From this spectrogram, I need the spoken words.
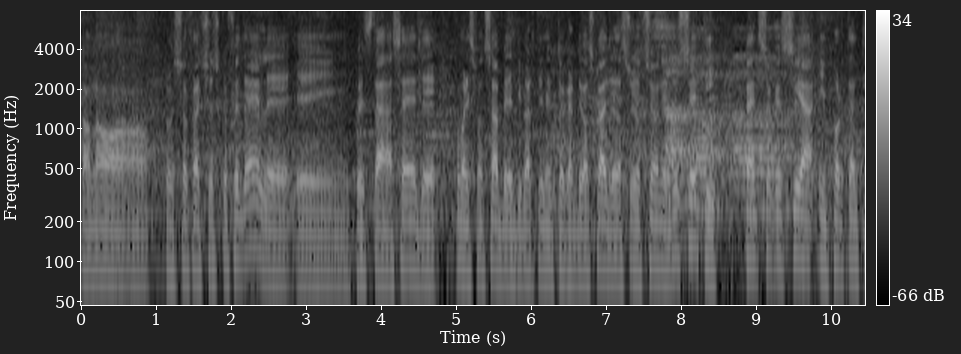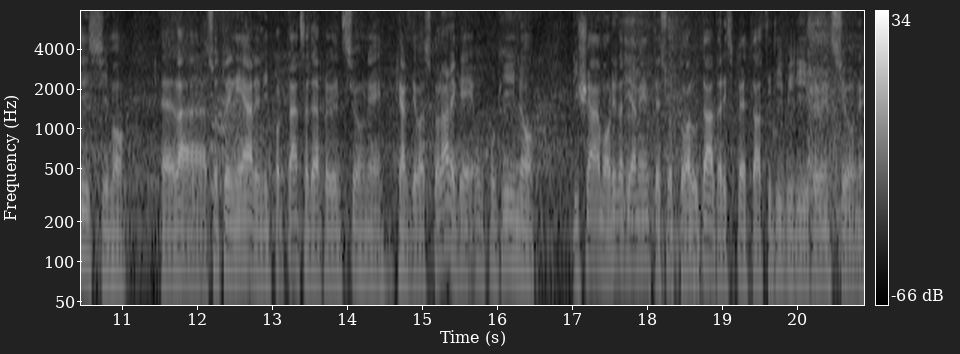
sono il professor Francesco Fedele e in questa sede come responsabile del Dipartimento Cardiovascolare dell'Associazione Dossetti penso che sia importantissimo eh, la, sottolineare l'importanza della prevenzione cardiovascolare che è un pochino diciamo, relativamente sottovalutata rispetto ad altri tipi di prevenzione.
